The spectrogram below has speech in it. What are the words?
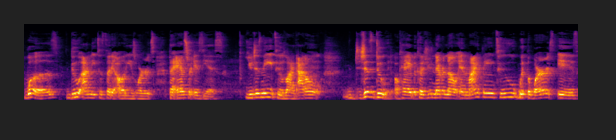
was, do I need to study all of these words? The answer is yes. You just need to. Like, I don't just do it okay because you never know and my thing too with the words is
